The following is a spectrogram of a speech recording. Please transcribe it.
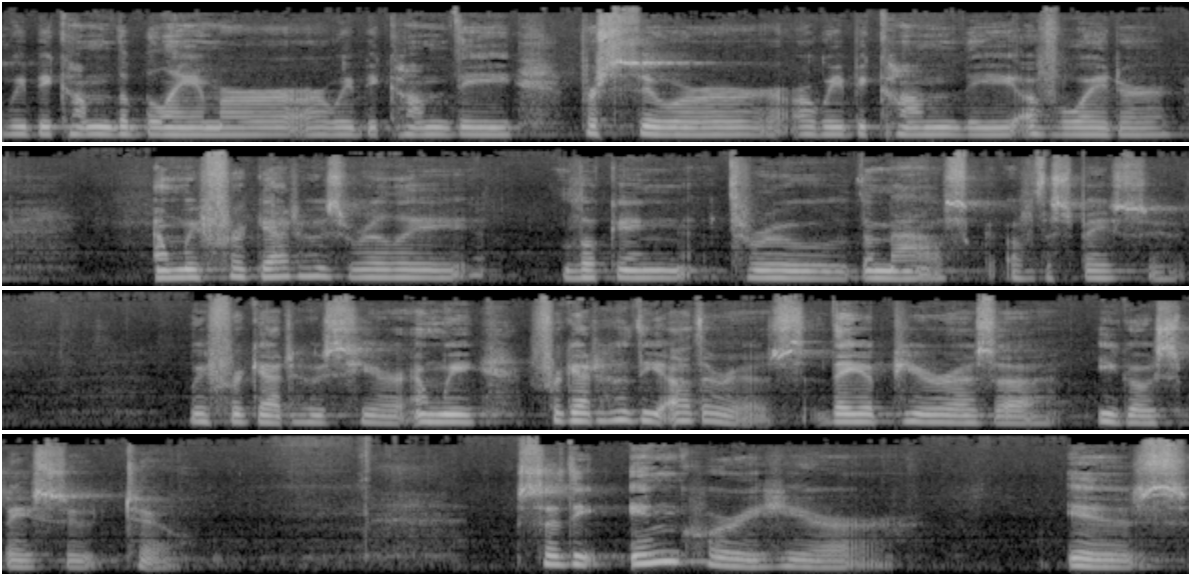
We become the blamer, or we become the pursuer, or we become the avoider and we forget who's really looking through the mask of the spacesuit. We forget who's here, and we forget who the other is. They appear as a ego spacesuit too. So the inquiry here is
